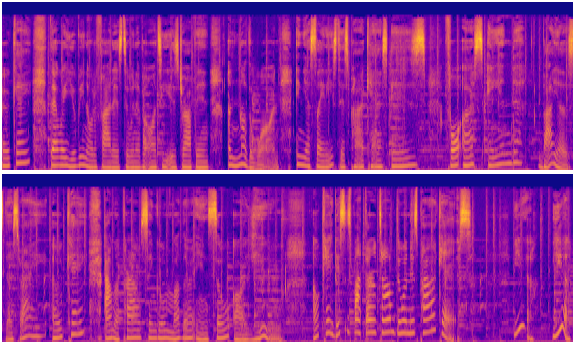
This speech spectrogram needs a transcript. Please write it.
Okay, that way you'll be notified as to whenever Auntie is dropping another one. And yes, ladies, this podcast is for us and by us. That's right. Okay, I'm a proud single mother, and so are you. Okay, this is my third time doing this podcast. Yeah, yeah,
